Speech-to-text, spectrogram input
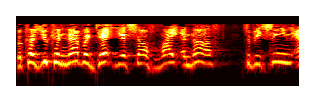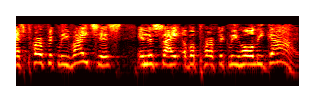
Because you can never get yourself right enough to be seen as perfectly righteous in the sight of a perfectly holy God.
